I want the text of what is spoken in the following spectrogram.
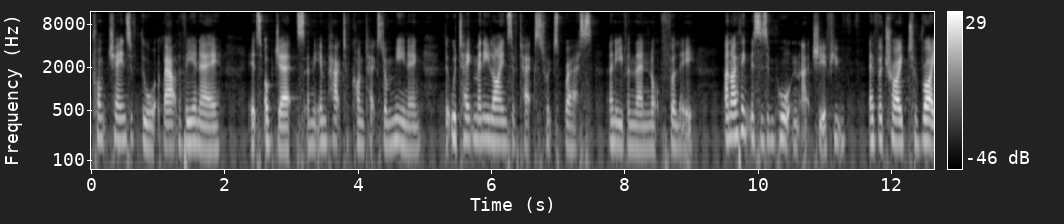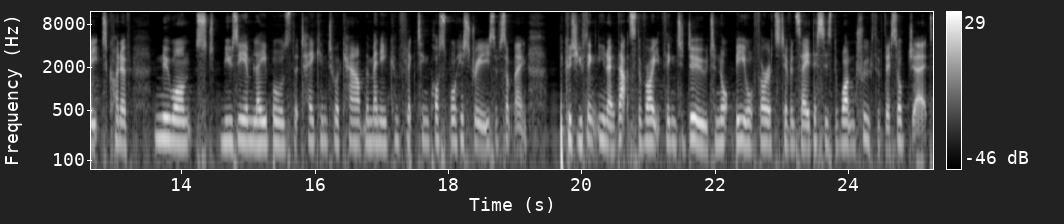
prompt chains of thought about the V&A, its objects, and the impact of context on meaning that would take many lines of text to express, and even then not fully. And I think this is important actually if you've ever tried to write kind of nuanced museum labels that take into account the many conflicting possible histories of something because you think you know that's the right thing to do to not be authoritative and say this is the one truth of this object.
